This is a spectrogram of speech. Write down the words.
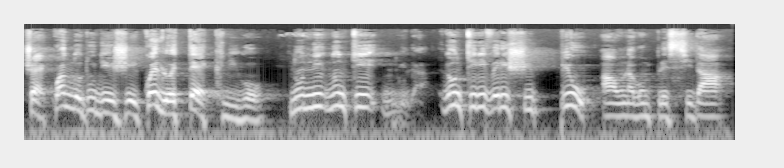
Cioè, quando tu dici quello è tecnico, non, non, ti, non ti riferisci più a una complessità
